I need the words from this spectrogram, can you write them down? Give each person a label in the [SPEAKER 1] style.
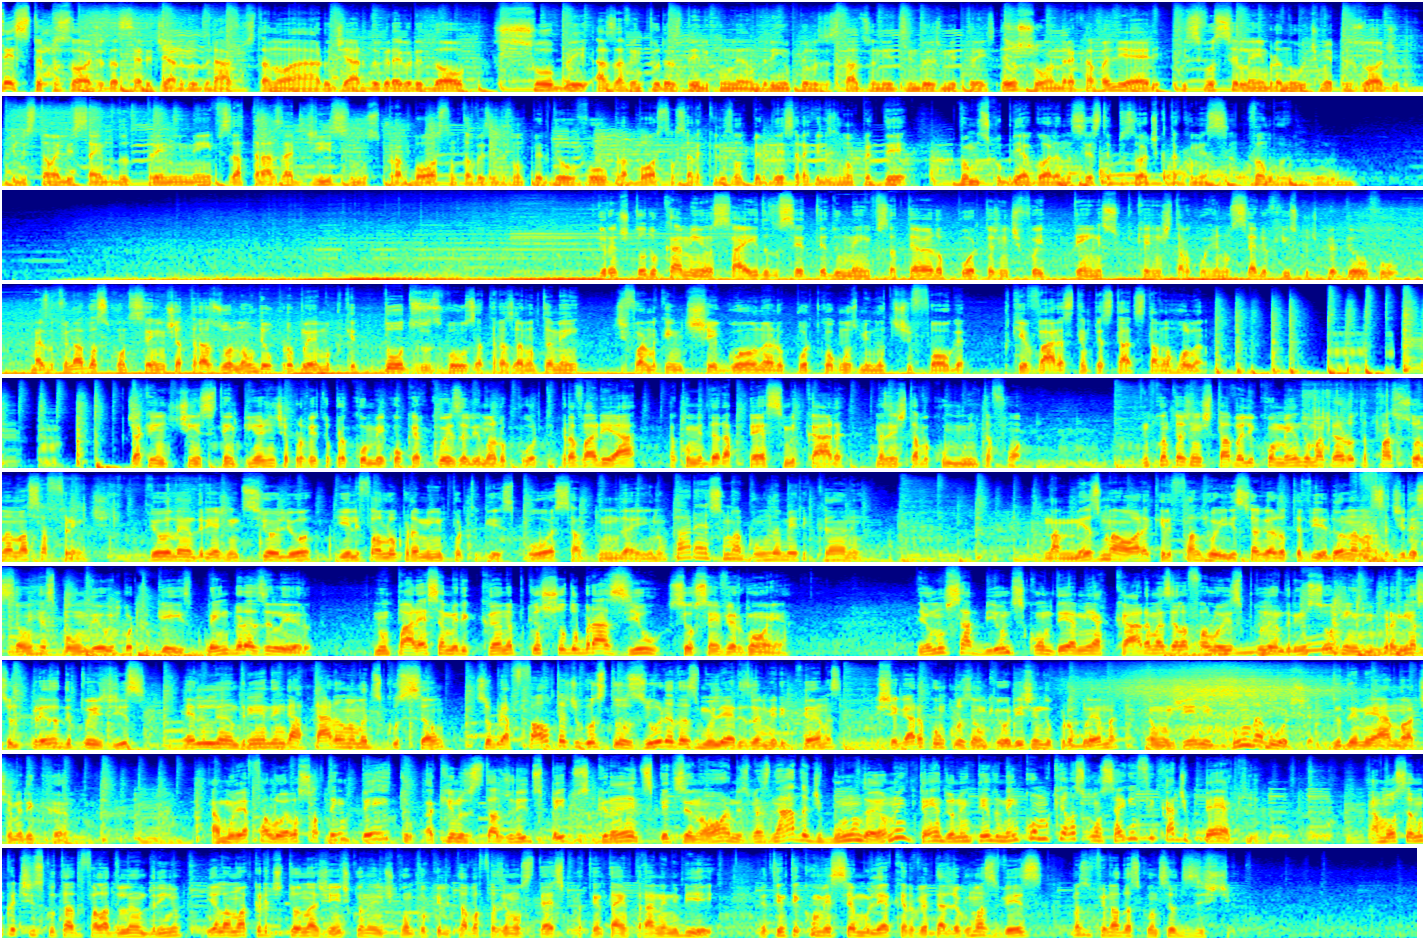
[SPEAKER 1] Sexto episódio da série Diário do Draft está no ar, o Diário do Gregory Doll sobre as aventuras dele com o Leandrinho pelos Estados Unidos em 2003. Eu sou o André Cavalieri e se você lembra no último episódio, eles estão ali saindo do treino em Memphis atrasadíssimos para Boston, talvez eles vão perder o voo para Boston, será que eles vão perder? Será que eles vão perder? Vamos descobrir agora no sexto episódio que tá começando. Vambora. Durante todo o caminho, a saída do CT do Memphis até o aeroporto, a gente foi tenso porque a gente estava correndo um sério risco de perder o voo. Mas no final das contas, se a gente atrasou, não deu problema, porque todos os voos atrasaram também, de forma que a gente chegou no aeroporto com alguns minutos de folga, porque várias tempestades estavam rolando. Já que a gente tinha esse tempinho, a gente aproveitou para comer qualquer coisa ali no aeroporto. E para variar, a comida era péssima e cara, mas a gente estava com muita fome. Enquanto a gente estava ali comendo, uma garota passou na nossa frente. Eu e o Leandrinho, a gente se olhou e ele falou para mim em português: Pô, essa bunda aí não parece uma bunda americana, hein? Na mesma hora que ele falou isso, a garota virou na nossa direção e respondeu em português, bem brasileiro: Não parece americana porque eu sou do Brasil, seu sem vergonha. Eu não sabia onde esconder a minha cara, mas ela falou isso pro Leandrinho sorrindo. E para minha surpresa, depois disso, ela e o Leandrinho ainda engataram numa discussão sobre a falta de gostosura das mulheres americanas e chegaram à conclusão que a origem do problema é um gene bunda murcha do DNA norte-americano. A mulher falou, ela só tem peito. Aqui nos Estados Unidos, peitos grandes, peitos enormes, mas nada de bunda. Eu não entendo, eu não entendo nem como que elas conseguem ficar de pé aqui. A moça nunca tinha escutado falar do Leandrinho e ela não acreditou na gente quando a gente contou que ele estava fazendo uns testes para tentar entrar na NBA. Eu tentei convencer a mulher que era verdade algumas vezes, mas no final das contas eu desisti.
